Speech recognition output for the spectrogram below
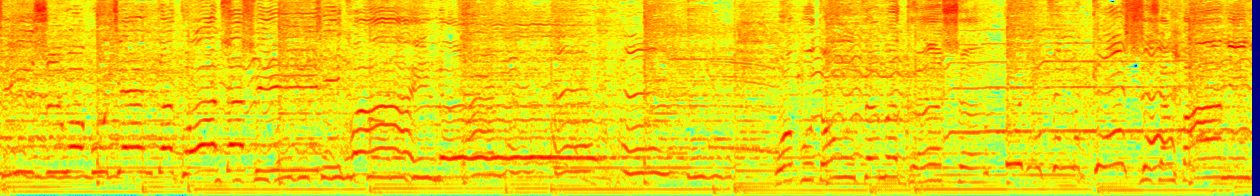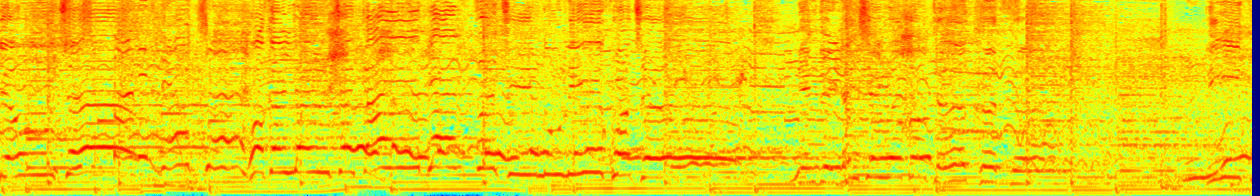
其实我不见得过得比你快乐。我不懂怎么割舍，只想把你留着。你留着。我很认真改变自己，努力活着，面对人前人后的苛责，努力活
